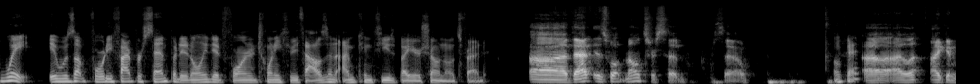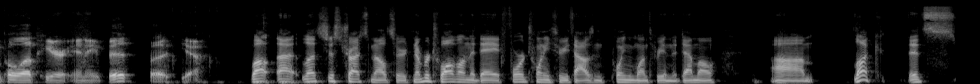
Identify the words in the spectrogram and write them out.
wait, it was up 45%, but it only did 423,000. I'm confused by your show notes, Fred. Uh, that is what Meltzer said. So Okay. Uh, I I can pull up here in a bit, but yeah. Well, uh, let's just trust Meltzer. Number 12 on the day, 423,000.13 in the demo. Um, look, it's,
